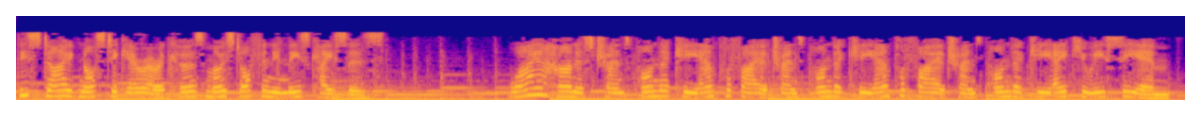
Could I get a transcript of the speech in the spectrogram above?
This diagnostic error occurs most often in these cases. Wire harness transponder key amplifier transponder key amplifier transponder key ECU ECM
